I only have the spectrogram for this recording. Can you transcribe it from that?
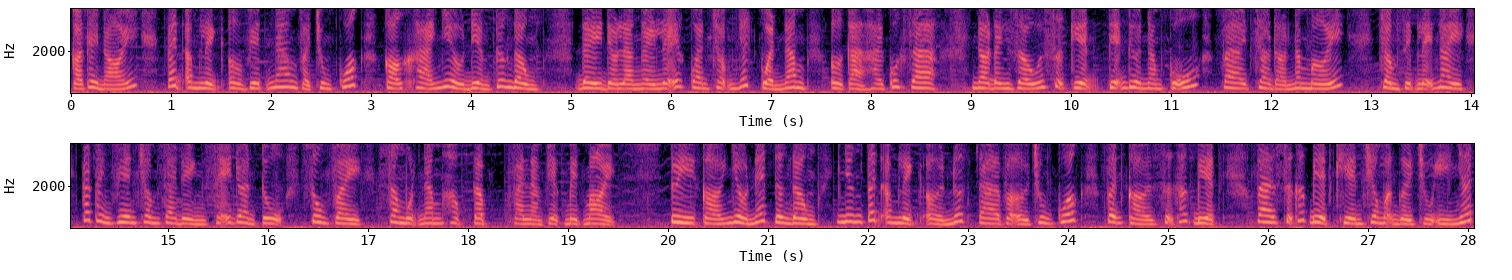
Có thể nói, Tết âm lịch ở Việt Nam và Trung Quốc có khá nhiều điểm tương đồng. Đây đều là ngày lễ quan trọng nhất của năm ở cả hai quốc gia. Nó đánh dấu sự kiện tiễn đưa năm cũ và chào đón năm mới. Trong dịp lễ này, các thành viên trong gia đình sẽ đoàn tụ, sum vầy sau một năm học tập và làm việc mệt mỏi. Tuy có nhiều nét tương đồng, nhưng Tết âm lịch ở nước ta và ở Trung Quốc vẫn có sự khác biệt. Và sự khác biệt khiến cho mọi người chú ý nhất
